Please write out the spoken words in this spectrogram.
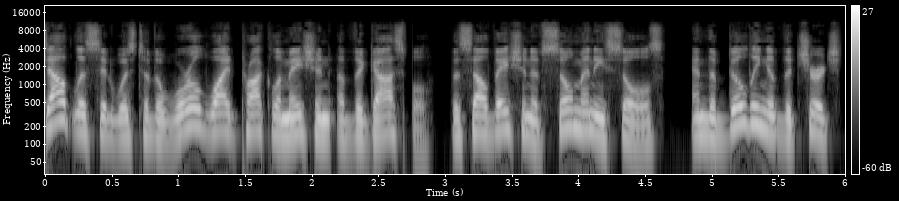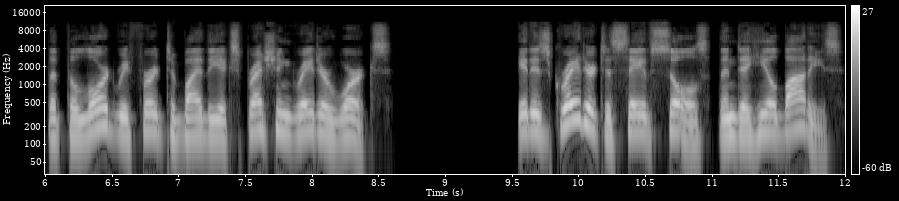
Doubtless it was to the worldwide proclamation of the gospel, the salvation of so many souls, and the building of the church that the Lord referred to by the expression greater works. It is greater to save souls than to heal bodies.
